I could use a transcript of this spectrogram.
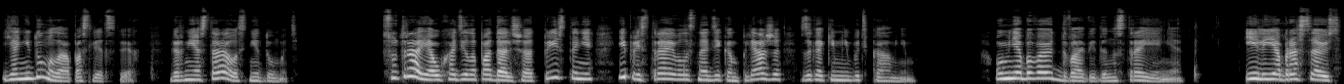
Я не думала о последствиях, вернее, старалась не думать. С утра я уходила подальше от пристани и пристраивалась на диком пляже за каким-нибудь камнем. У меня бывают два вида настроения. Или я бросаюсь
